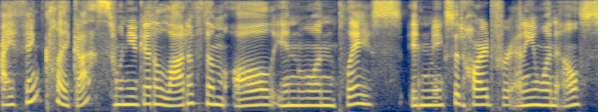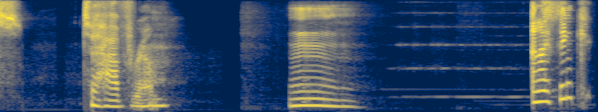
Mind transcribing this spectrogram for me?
I think, like us, when you get a lot of them all in one place, it makes it hard for anyone else to have room. Mm. And I think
